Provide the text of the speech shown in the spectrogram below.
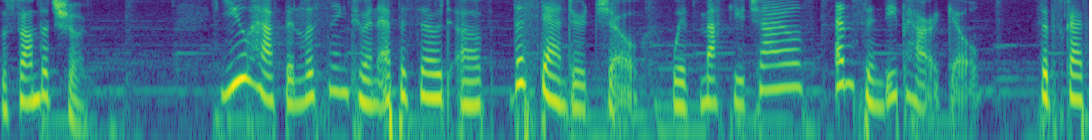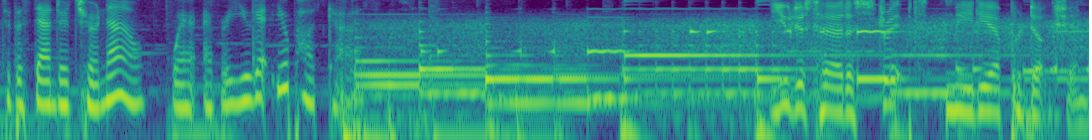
The Standards Show. You have been listening to an episode of The Standards Show with Matthew Childs and Cindy Parokkil. Subscribe to The Standards Show now, wherever you get your podcasts. You just heard a stripped media production.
